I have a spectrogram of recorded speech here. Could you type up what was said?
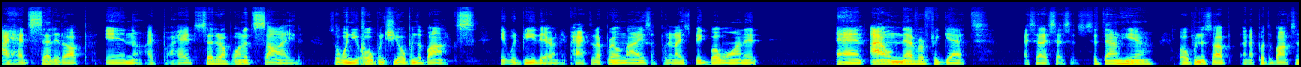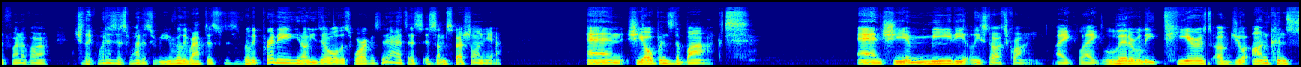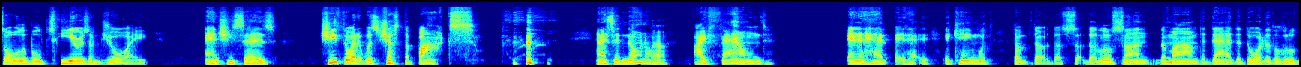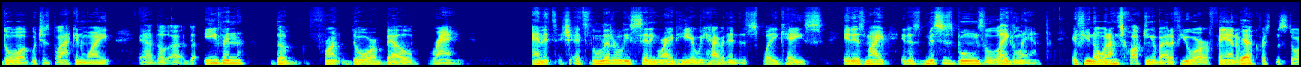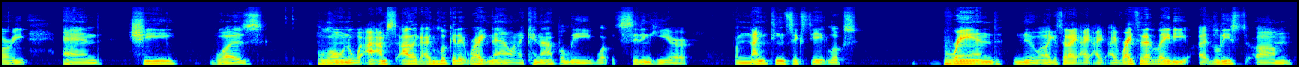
I had set it up in I, I had set it up on its side. So when you open she opened the box it would be there. And i packed it up real nice. I put a nice big bow on it. And i'll never forget i said i said sit down here open this up and i put the box in front of her. She's like what is this? What is you really wrapped this this is really pretty. You know you did all this work. I said yeah it's, it's, it's something special in here. And she opens the box and she immediately starts crying. Like like literally tears of joy unconsolable tears of joy. And she says she thought it was just the box. And i said no no. Wow. i found and it had it had, it came with the, the the the little son the mom the dad the daughter the little dog which is black and white. Uh, the, uh, the even the front door bell rang and it's it's literally sitting right here. We have it in the display case. It is my it is Mrs. Boom's leg lamp if you know what I'm talking about, if you are a fan of yeah. the Christmas story, and she was blown away. I, am I like I look at it right now and I cannot believe what was sitting here from 1968 looks brand new. And like I said, I, I I write to that lady at least um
